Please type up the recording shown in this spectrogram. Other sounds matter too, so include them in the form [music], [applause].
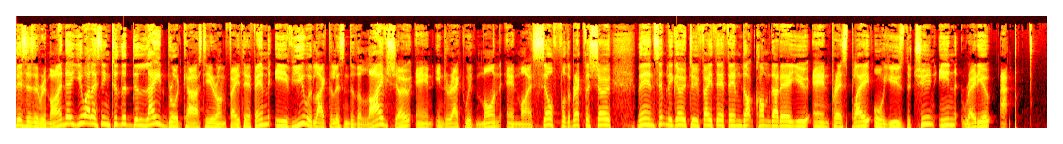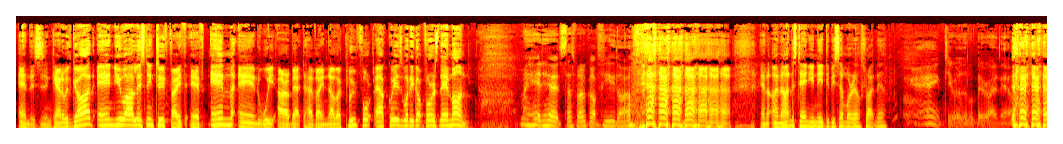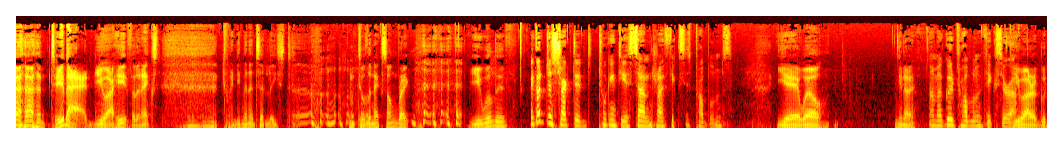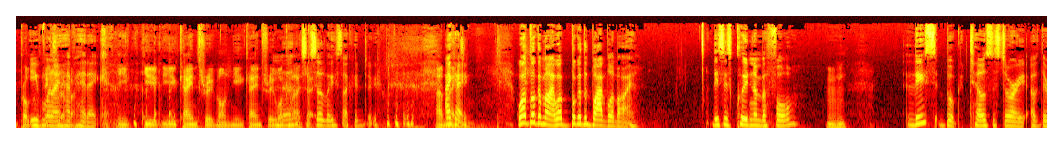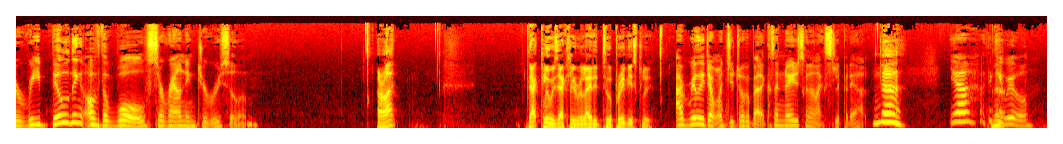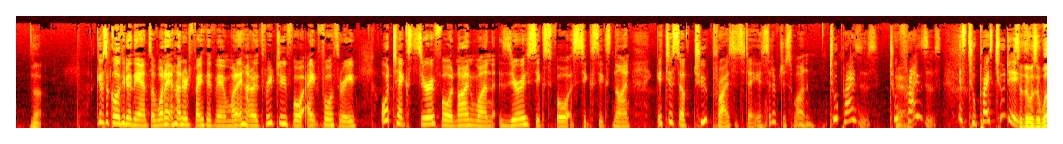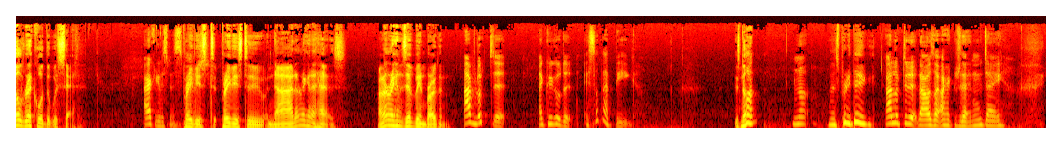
This is a reminder you are listening to the delayed broadcast here on Faith FM. If you would like to listen to the live show and interact with Mon and myself for the breakfast show, then simply go to faithfm.com.au and press play or use the TuneIn radio app. And this is Encounter with God, and you are listening to Faith FM, and we are about to have another clue for our quiz. What do you got for us there, Mon? [sighs] My head hurts. That's what I've got for you, Lyle. [laughs] and, and I understand you need to be somewhere else right now. Hate you a little bit right now. [laughs] Too bad. You are here for the next 20 minutes at least. [laughs] Until the next song break. You will live. I got distracted talking to your son trying to fix his problems. Yeah, well, you know, I'm a good problem fixer. you are a good problem fixer. even when I have headache. You, you, you came through, Mon. You came through. What can I say? That's the least I could do. [laughs] Amazing. What book am I? What book of the Bible am I? This is clue number four. hmm This book tells the story of the rebuilding of the wall surrounding Jerusalem. All right. That clue is actually related to a previous clue. I really don't want you to talk about it because I know you're just going to like slip it out. Nah. Yeah, I think No. you will. No. Give us a call if you know the answer. 1 800 Faith FM, 1 800 324 843, or text 0491 064 669. Get yourself two prizes today instead of just one. Two prizes. Two Yeah. prizes. It's two prize two days. So there was a world record that was set I reckon it's been smashed. previous to, previous to. Nah, I don't reckon it has. I don't reckon it's ever been broken. I've looked at it. I googled it. It's not that big. It's not. No. It's pretty big. I looked at it and I was like, I could do that in a day.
